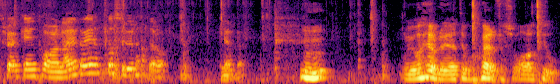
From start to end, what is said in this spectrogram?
fröken Carlisle att hjälpa oss ur detta då. Mm. Och jag hävdar ju att det var självförsvar alltihop.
